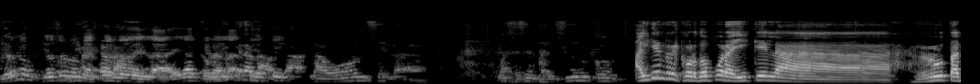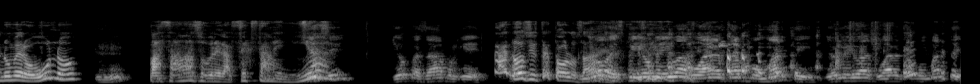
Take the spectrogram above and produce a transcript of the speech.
Yo, no, yo solo me acuerdo era de la EGA, que era la era la, 7. la, la 11, la, la 65. ¿Alguien recordó por ahí que la ruta número uno pasaba sobre la sexta Sí, avenida? sí. Yo pasaba porque. Ah, no, si usted todo lo sabe. No, es que yo me iba a jugar al campo Marte. Yo me iba a jugar al campo Marte.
